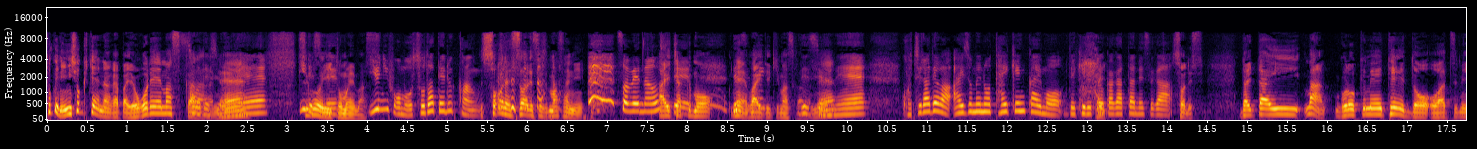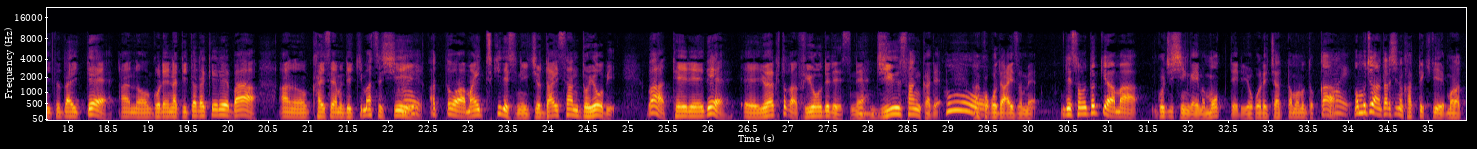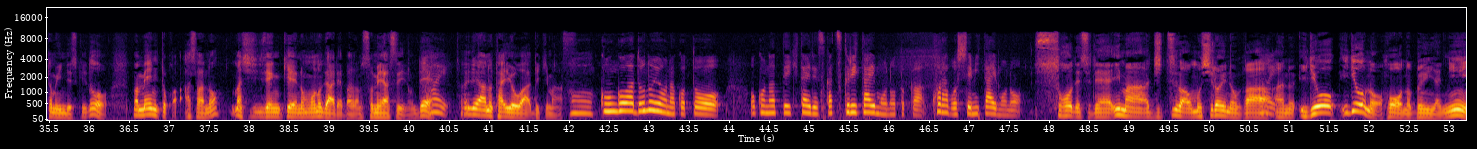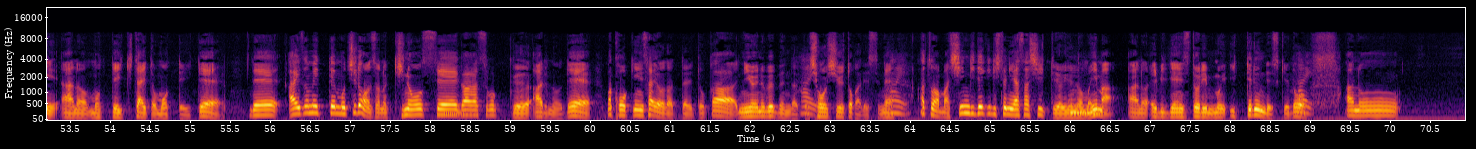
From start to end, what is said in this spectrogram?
特に飲食店なんかやっぱ汚れますからね。すよね。すごいいいと思います。ユニフォームを育てる感。そうです、そうです、まさに。染め直して。愛着もね、湧いてきますからね。ですよね。こちらでは藍染めの体験会もできると伺ったんですが。はい、そうです。大体、まあ、5、6名程度お集めいただいて、あの、ご連絡いただければ、あの、開催もできますし、はい、あとは毎月ですね、一応第3土曜日、は定例で、えー、予約とか不要でですね、自由参加で、ここで藍染め。で、その時はまあ、ご自身が今持っている汚れちゃったものとか、はい、まあ、もちろん新しいの買ってきてもらってもいいんですけど、まあ、綿とか麻の、まあ、自然系のものであれば染めやすいので、はい、それであの対応はできます。今後はどのようなことを行っていきたいですか？作りたいものとかコラボしてみたいもの。そうですね。今実は面白いのが、はい、あの医療医療の方の分野にあの持っていきたいと思っていてで藍染めってもちろんその機能性がすごくあるので、うん、まあ、抗菌作用だったりとか匂いの部分だったり消臭とかですね、はい、あとはまあ心理的に人に優しいというのも今、うん、あのエビデンス通りも言ってるんですけど、はい、あの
